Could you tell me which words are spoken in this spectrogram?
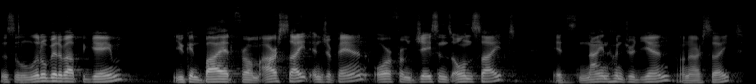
this is a little bit about the game. You can buy it from our site in Japan or from Jason's own site. It's 900 yen on our site.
